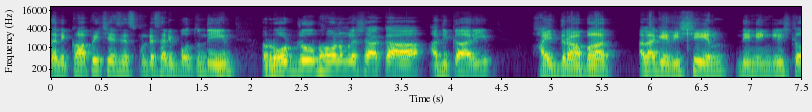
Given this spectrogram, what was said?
దాన్ని కాపీ చేసేసుకుంటే సరిపోతుంది. రోడ్లు భవనముల శాఖ అధికారి హైదరాబాద్. అలాగే విషయం దీన్ని ఇంగ్లీష్లో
